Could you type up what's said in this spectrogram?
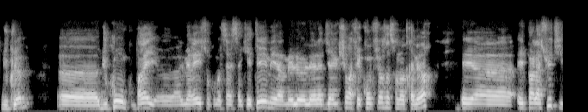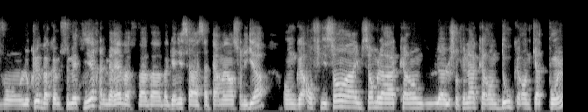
du club. Euh, du coup, pareil, euh, Almeria, ils ont commencé à s'inquiéter, mais, la direction a fait confiance à son entraîneur. Et, euh, et par la suite, le club va quand même se maintenir. Almeria va, gagner sa, permanence en Liga en, finissant, à, il me semble, à 40, là, le championnat à 42 ou 44 points.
